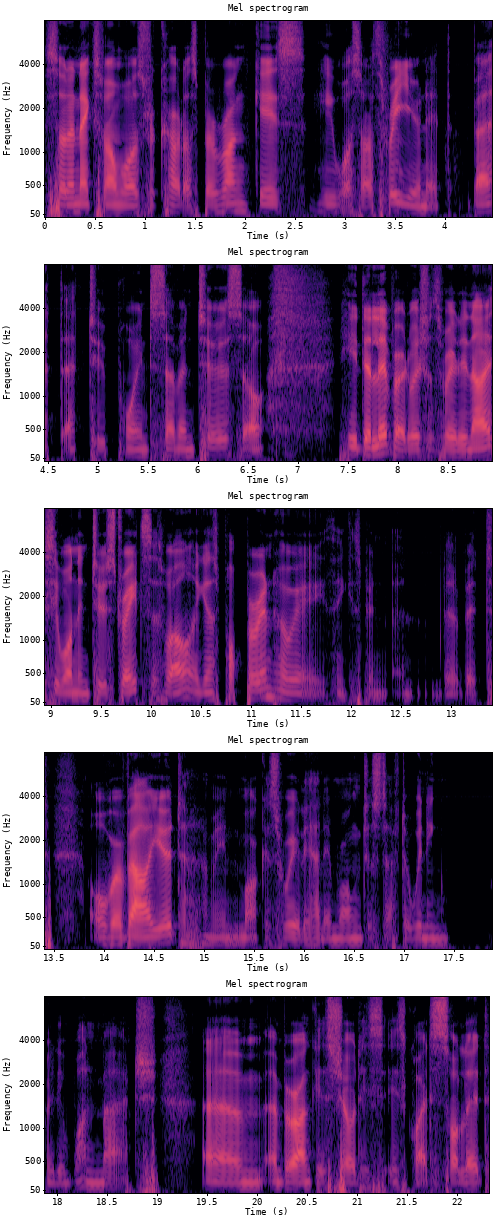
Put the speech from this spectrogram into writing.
So the next one was Ricardas Berankis. He was our three unit bet at 2.72. So he delivered, which was really nice. He won in two straights as well against Popyrin, who I think has been a little bit overvalued. I mean, Marcus really had him wrong just after winning really one match. Um, and Berankis showed he's, he's quite solid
